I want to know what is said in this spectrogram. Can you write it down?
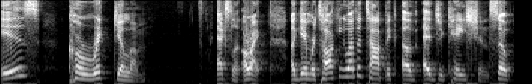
is curriculum. Excellent. All right. Again, we're talking about the topic of education. So,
